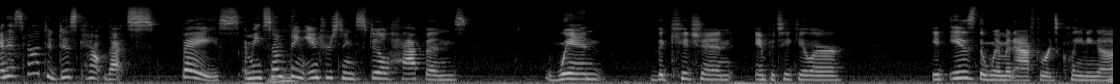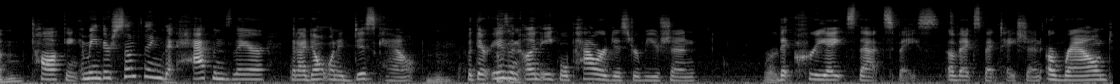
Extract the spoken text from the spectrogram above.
And it's not to discount that space. I mean, something interesting still happens when the kitchen, in particular, it is the women afterwards cleaning up, talking. I mean, there's something that happens there that I don't want to discount, but there is an unequal power distribution Right. that creates that space of expectation around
